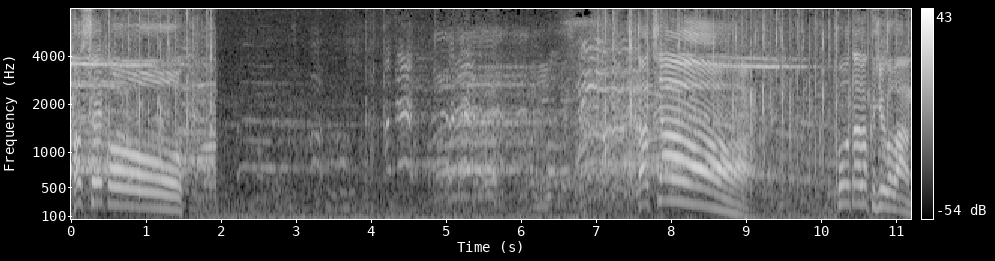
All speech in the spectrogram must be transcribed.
パス成功。タッチダウンクォーターバック15番。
